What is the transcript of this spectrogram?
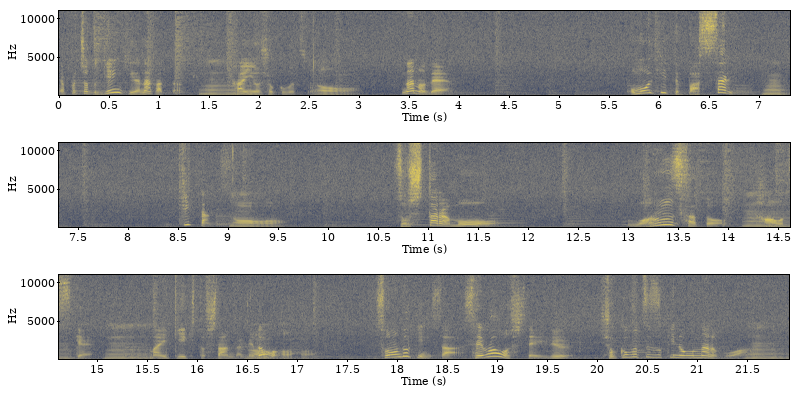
やっぱちょっと元気がなかった。観葉植物は、あなので思い切ってバッサリあうん。切ったんです。あそしたらもうわんさとあ葉をつけ、うん。まあ生き生きとしたんだけはあどはその時にさ世話をしている植物好きの女の子は、うん。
